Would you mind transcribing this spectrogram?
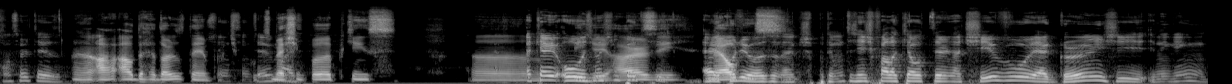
com certeza. Uh, ao, ao redor do tempo. Sim, tipo, sim, Smashing mais. Pumpkins. Uh, é que o Smashing Pumpkins é Melvins. curioso, né? Tipo, tem muita gente que fala que é alternativo, é grunge, e ninguém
